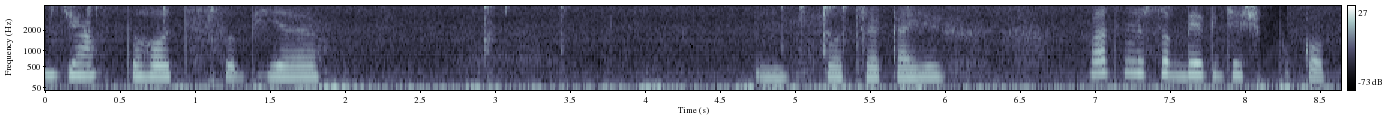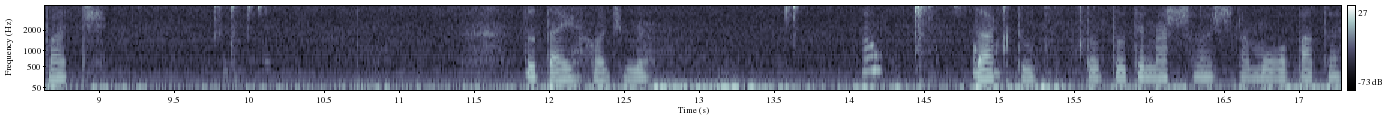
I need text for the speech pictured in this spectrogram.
Gdzie? To chodź sobie... Mm, Poczekaj. Chodźmy sobie gdzieś pokopać. Tutaj chodźmy. No. Tak, tu. To, to ty masz coś tam łopatę?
